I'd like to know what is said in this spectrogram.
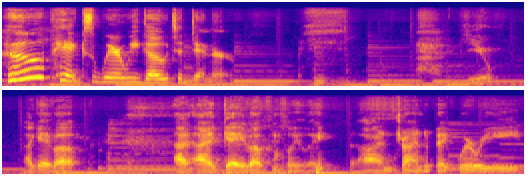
Who picks where we go to dinner? You. I gave up. I, I gave up completely on trying to pick where we eat,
